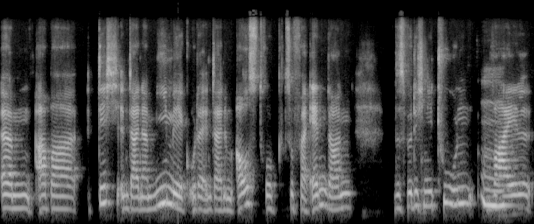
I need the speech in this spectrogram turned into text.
Ähm, aber dich in deiner Mimik oder in deinem Ausdruck zu verändern, das würde ich nie tun, mhm. weil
